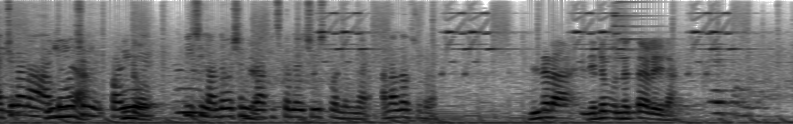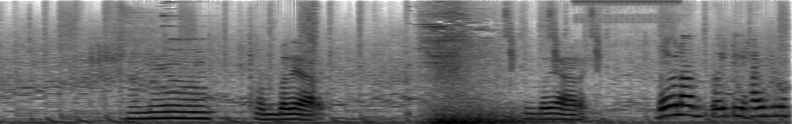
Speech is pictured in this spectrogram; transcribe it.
ஆக்சுவலாக நான் அந்த இல்ல, வருஷன் பழைய இந்த- பிசியில் அந்த வருஷன் கிராஃபிக்ஸ் கார்டு வச்சு யூஸ் பண்ணிருந்தேன் அதனால தான் சொல்கிறேன் இல்லடா ഇതിന്റെ മുന്നത്തെ കളിയില സമയം ഒമ്പത് ആറ് ഒമ്പത് ആറ് देवना ओटी हाय ब्रो।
